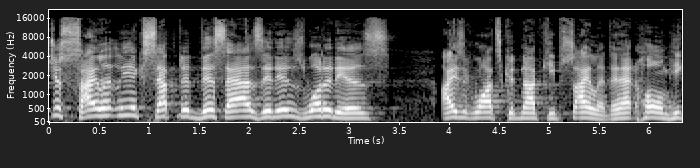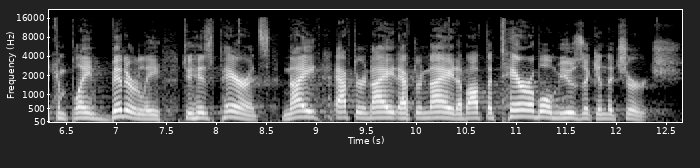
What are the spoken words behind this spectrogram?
just silently accepted this as it is what it is, Isaac Watts could not keep silent, and at home he complained bitterly to his parents night after night after night about the terrible music in the church.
